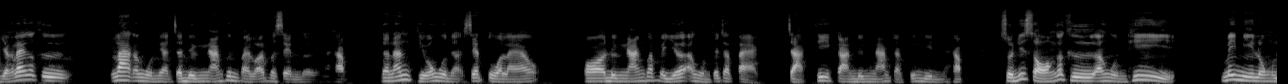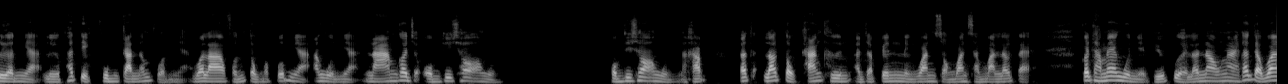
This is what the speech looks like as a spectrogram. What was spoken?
อย่างแรกก็คือรากองุ่นเนี่ยจะดึงน้ำขึ้นไป 100%เลยนะครับดังนั้นผิวองุ่นอะเซตตัวแล้ว พอดึงน้ำเข้าไปเยอะองุ่นก็จะแตกจากที่การดึงน้ำจากพื้นดินนะครับ ส่วนที่สองก็คือองุ่นที่ ไม่มีโรงเรือนเนี่ยหรือพลาสติกคลุมกันน้ำฝนเนี่ยเวลาฝนตกมาปุ๊บเนี่ยองุ่นเนี่ยน้ำก็จะอมที่ช่อองุ่นอมที่ช่อองุ่นนะครับแล้วแล้วตกค้างคืนอาจจะเป็น 1 วัน 2 วัน3วันแล้วแต่ ก็ทำให้องุ่นเนี่ยผิวเปื่อยแล้วเน่าง่าย ถ้ากับว่า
